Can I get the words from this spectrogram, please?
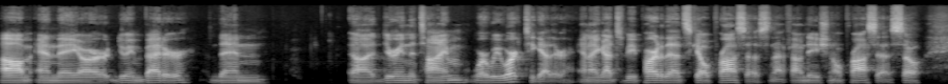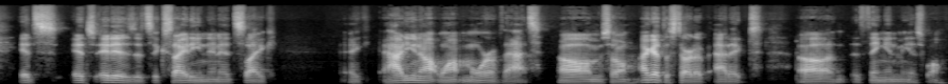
um, and they are doing better than uh, during the time where we worked together. And I got to be part of that scale process and that foundational process. So it's it's it is it's exciting and it's like, like how do you not want more of that um so i got the startup addict uh thing in me as well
